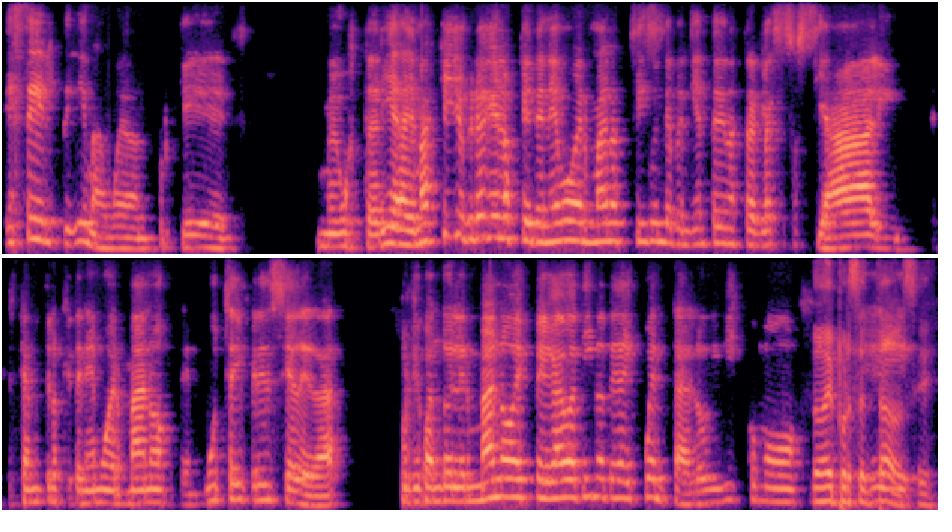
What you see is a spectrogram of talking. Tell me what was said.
ese es el tema, weón, porque me gustaría, además que yo creo que los que tenemos hermanos chicos independientes de nuestra clase social y especialmente los que tenemos hermanos de mucha diferencia de edad, porque cuando el hermano es pegado a ti no te das cuenta, lo vivís como, Lo doy por sentado, Eh, sí.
